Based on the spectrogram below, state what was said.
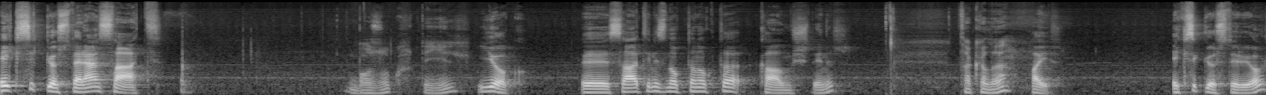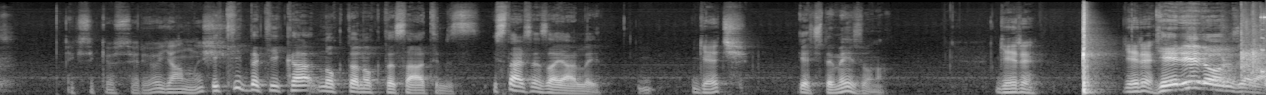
Eksik gösteren saat. Bozuk değil. Yok. Ee, saatiniz nokta nokta kalmış denir. Takılı. Hayır. Eksik gösteriyor. Eksik gösteriyor. Yanlış. 2 dakika nokta nokta saatiniz. İsterseniz ayarlayın. Geç. Geç demeyiz ona. Geri. Geri. Geri doğru cevap.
